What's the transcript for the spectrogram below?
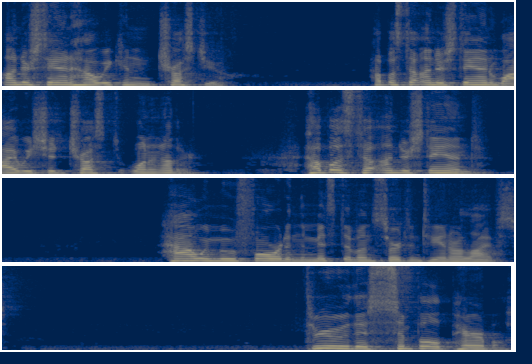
understand how we can trust you. Help us to understand why we should trust one another. Help us to understand how we move forward in the midst of uncertainty in our lives. Through this simple parable,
